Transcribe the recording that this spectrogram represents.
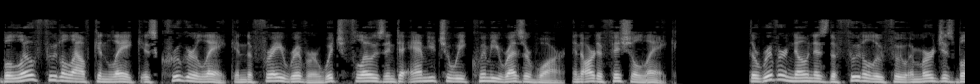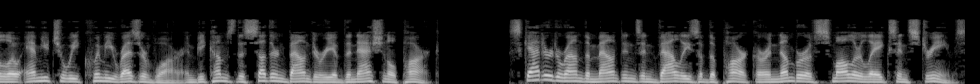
Below Futalaufquen Lake is Kruger Lake and the Frey River which flows into Amutui-Quimei Reservoir, an artificial lake. The river known as the Futaleufú emerges below Amutui-Quimei Reservoir and becomes the southern boundary of the national park. Scattered around the mountains and valleys of the park are a number of smaller lakes and streams.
